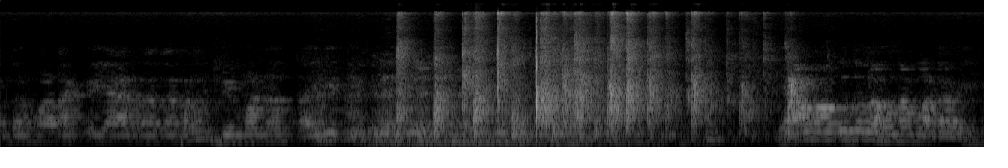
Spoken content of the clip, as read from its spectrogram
ಮಾಡ್ತಾರ ಮಾಡಕ್ಕೆ ಮಾಡಾಕ ಯಾರು ಅದಾರ ಭೀಮಣ್ಣ ಅಂತ ಆಗಿತ್ತು. ಯಾವ ಆಗುದಿಲ್ಲ ಅವನ ಮಾಡಾವ ಈಗ.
